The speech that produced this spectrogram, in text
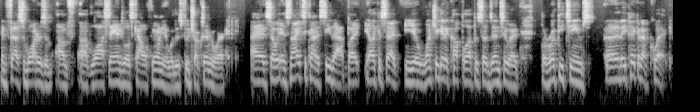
infested waters of, of, of, Los Angeles, California, where there's food trucks everywhere. And so it's nice to kind of see that. But like I said, you know, once you get a couple episodes into it, the rookie teams uh, they pick it up quick.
